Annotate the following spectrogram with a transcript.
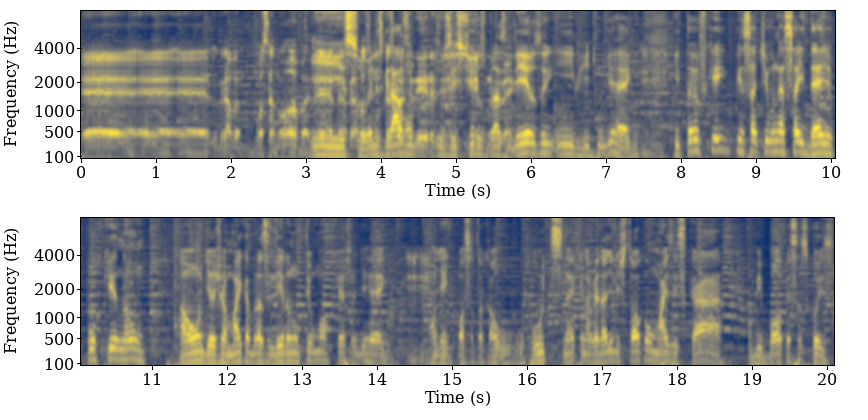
é, é, é, grava Bossa Nova, né? Isso, Grava eles gravam os em estilos brasileiros em, em ritmo de reggae. Uhum. Então eu fiquei pensativo nessa ideia, por que não aonde a Jamaica brasileira não tem uma orquestra de reggae, Uhum. onde a gente possa tocar o, o roots, né, que na verdade eles tocam mais ska, o bebop, essas coisas.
